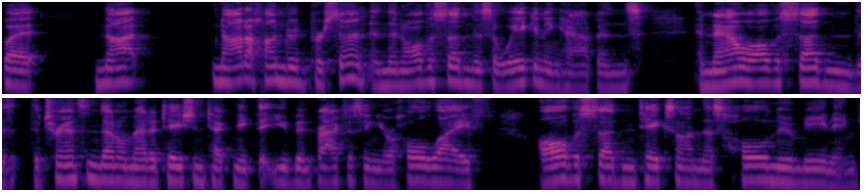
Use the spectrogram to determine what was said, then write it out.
but not not a hundred percent and then all of a sudden this awakening happens and now all of a sudden the, the transcendental meditation technique that you've been practicing your whole life all of a sudden takes on this whole new meaning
